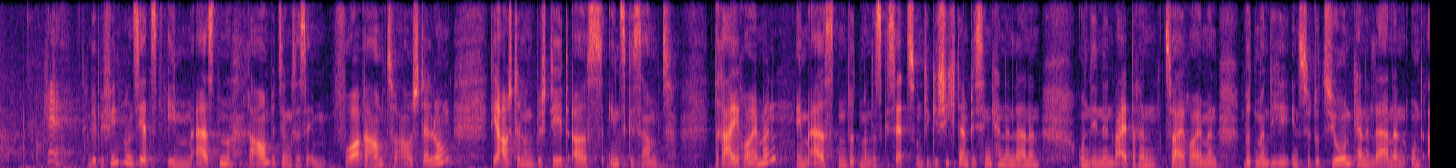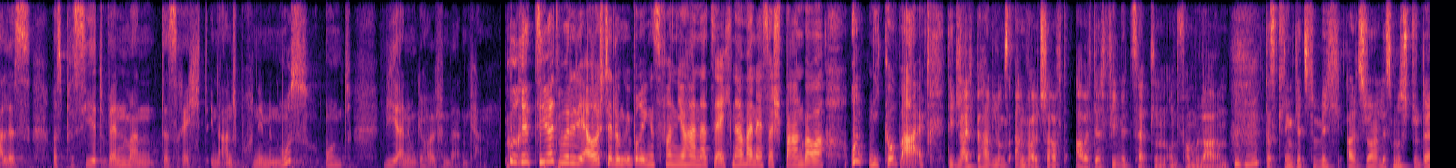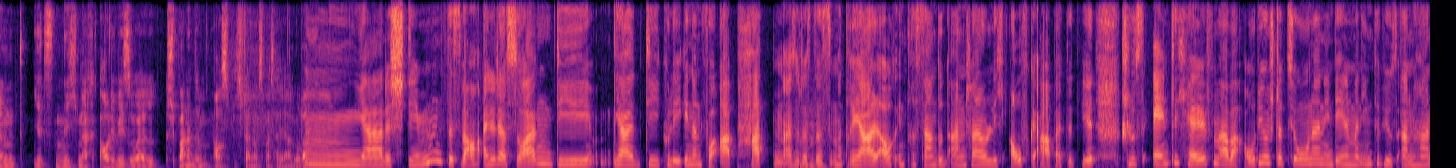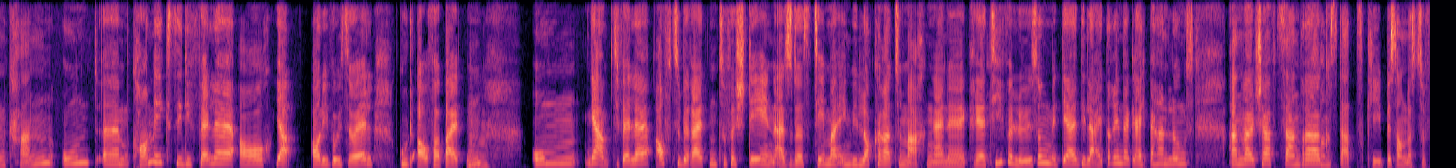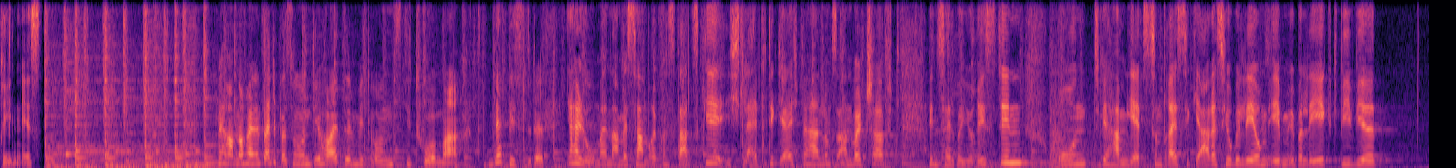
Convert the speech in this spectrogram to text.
Okay. Wir befinden uns jetzt im ersten Raum bzw. im Vorraum zur Ausstellung. Die Ausstellung besteht aus insgesamt drei Räumen. Im ersten wird man das Gesetz und die Geschichte ein bisschen kennenlernen und in den weiteren zwei Räumen wird man die Institution kennenlernen und alles, was passiert, wenn man das Recht in Anspruch nehmen muss und wie einem geholfen werden kann. Kuratiert wurde die Ausstellung übrigens von Johanna Zechner, Vanessa Spanbauer und Nico Wahl. Die Gleichbehandlungsanwaltschaft arbeitet ja viel mit Zetteln und Formularen. Das klingt jetzt für mich als Journalismusstudent jetzt nicht nach audiovisuell spannendem Ausstellungsmaterial, oder? Ja, das stimmt. Das war auch eine der Sorgen, die ja die Kolleginnen vorab hatten. Also, dass das Material auch interessant und anschaulich aufgearbeitet wird. Schlussendlich helfen aber Audiostationen, in denen man Interviews anhören kann und ähm, Comics, die die Fälle auch ja audiovisuell gut aufarbeiten. um ja, die Fälle aufzubereiten, zu verstehen, also das Thema irgendwie lockerer zu machen. Eine kreative Lösung, mit der die Leiterin der Gleichbehandlungsanwaltschaft Sandra Konstatzky besonders zufrieden ist. Wir haben noch eine zweite Person, die heute mit uns die Tour macht. Wer bist du denn? Ja, hallo, mein Name ist Sandra Konstatzky. Ich leite die Gleichbehandlungsanwaltschaft, bin selber Juristin und wir haben jetzt zum 30-Jahres-Jubiläum eben überlegt, wie wir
